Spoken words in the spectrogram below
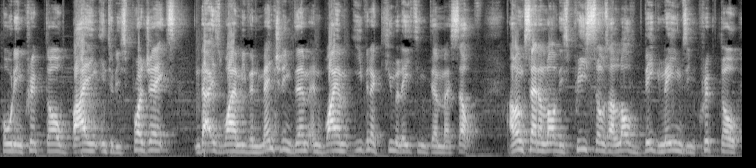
holding crypto, buying into these projects. And that is why I'm even mentioning them and why I'm even accumulating them myself. Alongside a lot of these pre-sales, a lot of big names in crypto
